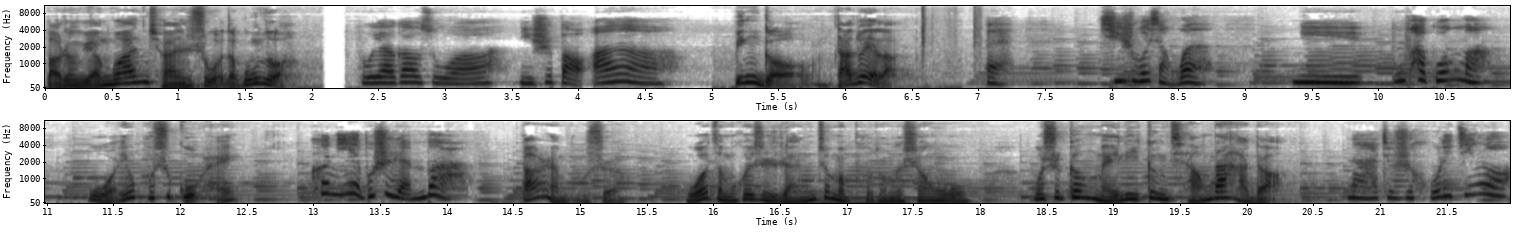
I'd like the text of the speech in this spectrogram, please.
保证员工安全是我的工作。不要告诉我你是保安啊！Bingo，答对了。哎，其实我想问，你不怕光吗？我又不是鬼。可你也不是人吧？当然不是，我怎么会是人这么普通的生物？我是更美丽、更强大的。那就是狐狸精喽。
